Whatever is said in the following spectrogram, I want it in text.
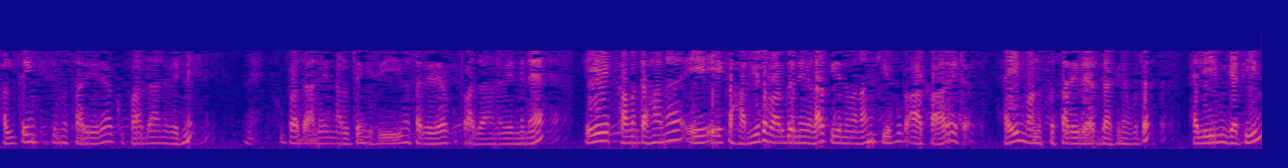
අලුතෙන් කිසිම ශරීරයක් උපාදාන වෙන්නේ නැහැ. උපාදානයෙන් අලුතෙන් කිසිම ශරීරයක් උපාදාන වෙන්නේ නැහැ. ඒ කමතහන ඒ ඒක හරියට වර්ධනය වෙලා තියෙනවා නම් කියපු ආකාරයට. ඇයි මනුස්ස ශරීරයක් දකිනකොට ඇලීම් ගැටීම්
